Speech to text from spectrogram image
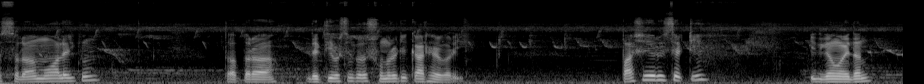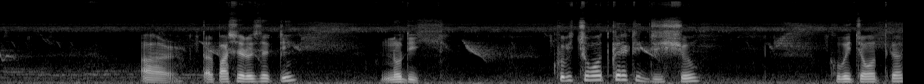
আসসালামু আলাইকুম। তো আপনারা দেখতেই পাচ্ছেন কত সুন্দর একটি কাঠের বাড়ি। পাশে রয়েছে একটি ঈদগাহ ময়দান, আর তার পাশে রয়েছে একটি নদী। খুবই চমৎকার একটি দৃশ্য, খুবই চমৎকার।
